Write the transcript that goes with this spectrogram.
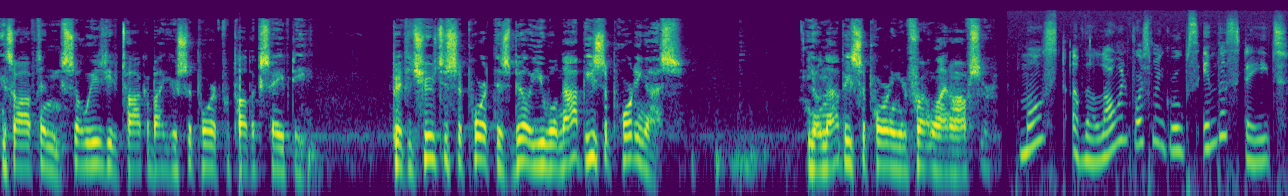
It's often so easy to talk about your support for public safety. But if you choose to support this bill, you will not be supporting us. You'll not be supporting your frontline officer. Most of the law enforcement groups in the state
